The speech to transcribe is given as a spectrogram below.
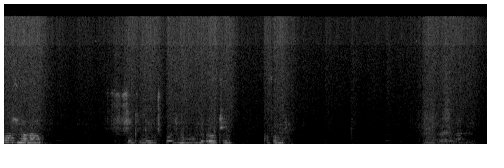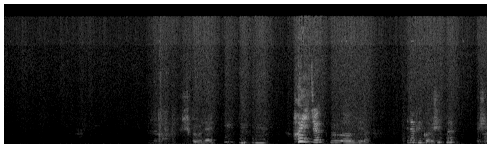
bozmadan. Şu şekilde hiç bozmadan bir örteyim kafamı. Şöyle. Ay çok güzel oldu ya. Bir dakika eşit mi? Eşit.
